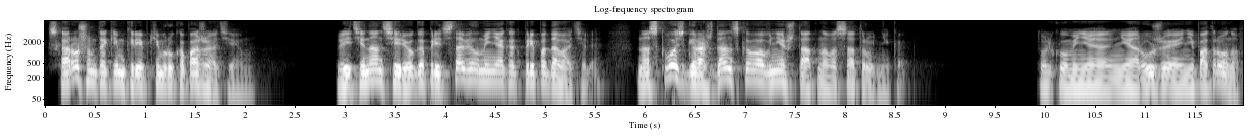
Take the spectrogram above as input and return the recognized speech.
С хорошим таким крепким рукопожатием. Лейтенант Серега представил меня как преподавателя, насквозь гражданского внештатного сотрудника. Только у меня ни оружия, ни патронов.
